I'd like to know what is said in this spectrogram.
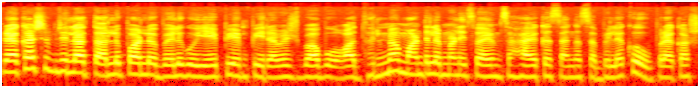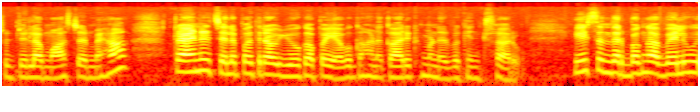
ప్రకాశం జిల్లా తర్లుపాడులో వెలుగు ఏపీఎంపీ రమేష్ బాబు ఆధ్వర్యంలో మండలంలోని స్వయం సహాయక సంఘ సభ్యులకు ప్రకాశం జిల్లా మాస్టర్ మెహా ట్రైనర్ చలపతిరావు యోగాపై అవగాహన కార్యక్రమం నిర్వహించారు. ఈ సందర్భంగా వెలుగు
